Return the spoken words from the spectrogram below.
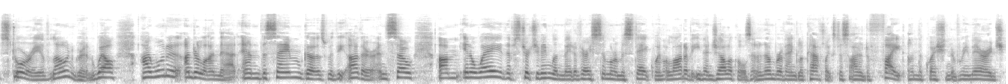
story of Lohengrin. Well, I want to underline that, and the same goes with the other. And so, um, in a way, the Church of England made a very similar mistake when a lot of evangelicals and a number of Anglo Catholics decided to fight on the question of remarriage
